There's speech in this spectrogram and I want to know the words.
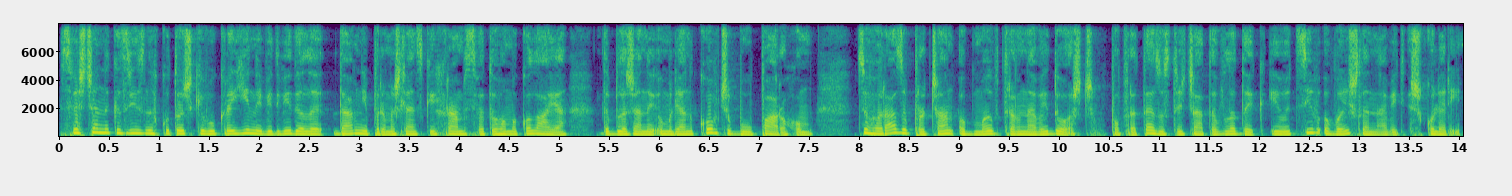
Священники з різних куточків України відвідали давній перемишлянський храм Святого Миколая, де блажений Омелян Ковч був парохом. Цього разу прочан обмив травневий дощ. Попри те, зустрічати владик і отців вийшли навіть школярі.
